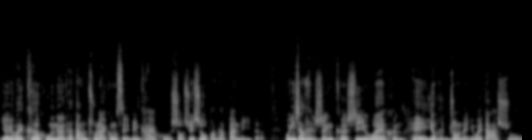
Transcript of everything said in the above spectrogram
有一位客户呢，他当初来公司里面开户，手续是我帮他办理的。我印象很深刻，是一位很黑又很壮的一位大叔，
